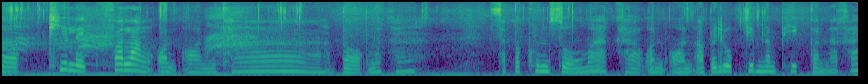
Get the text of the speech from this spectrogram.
ดอกขี้เหล็กฝรั่งอ่อนๆค่ะ ดอกนะคะสรรพคุณสูงมากค่ะ อ่อนๆ เอาไปลวกจิ้มน้ำพริกก่อนนะคะ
